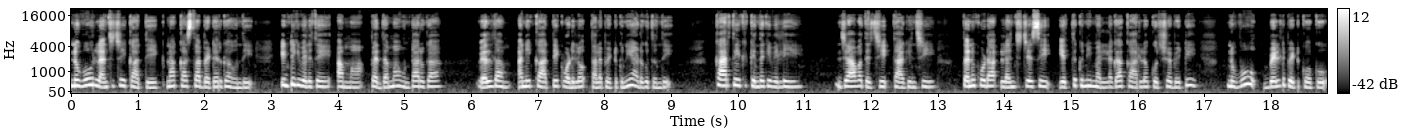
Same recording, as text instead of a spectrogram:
నువ్వు లంచ్ చేయి కార్తీక్. నాకు కాస్త బెటర్గా ఉంది. ఇంటికి వెళితే అమ్మ పెద్దమ్మ ఉంటారుగా? వెళ్దాం అని కార్తీక్ వడిలో తలపెట్టుకుని అడుగుతుంది. కార్తీక్ కిందకి వెళ్ళి జావ తెచ్చి తాగించి తను కూడా లంచ్ చేసి ఎత్తుకుని మెల్లగా కారులో కూర్చోబెట్టి నువ్వు బెల్ట్ పెట్టుకోకు.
